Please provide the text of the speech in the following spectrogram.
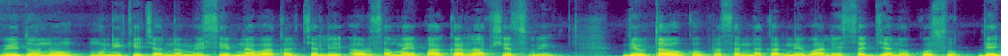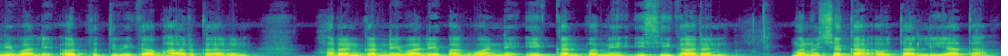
वे दोनों मुनि के चरणों में सिर नवाकर चले और समय पाकर राक्षस हुए। देवताओं को प्रसन्न करने वाले, सज्जनों को सुख देने वाले और पृथ्वी का भार कारण, हरण करने वाले भगवान ने एक कल्प में इसी कारण मनुष्य का अवतार लिया था।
